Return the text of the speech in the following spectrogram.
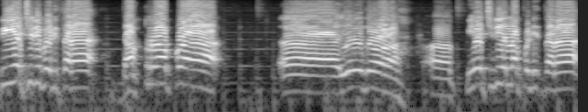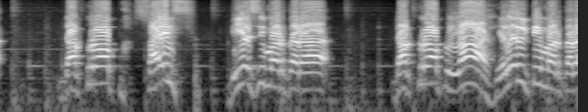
P H D ಪಡಿತಾರ ಡಾಕ್ಟರ್ ಆಫ್ ಏನಿದು ಪಿ ಎಚ್ ಡಿ ಅನ್ನ ಪಡಿತಾರ doctor of science B S C ಮಾಡ್ತಾರ doctor of law L L T ಮಾಡ್ತಾರ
